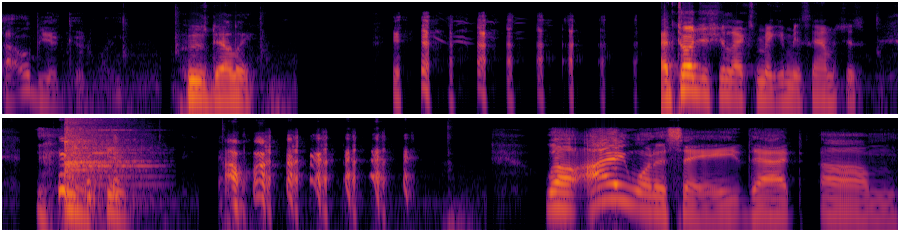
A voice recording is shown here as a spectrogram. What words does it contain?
that would be a good one. Who's Deli? I told you she likes making me sandwiches. well, I want to say that um,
